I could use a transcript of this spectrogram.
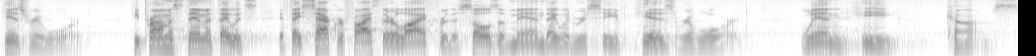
His reward. He promised them if they, would, if they sacrificed their life for the souls of men, they would receive his reward when he comes.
